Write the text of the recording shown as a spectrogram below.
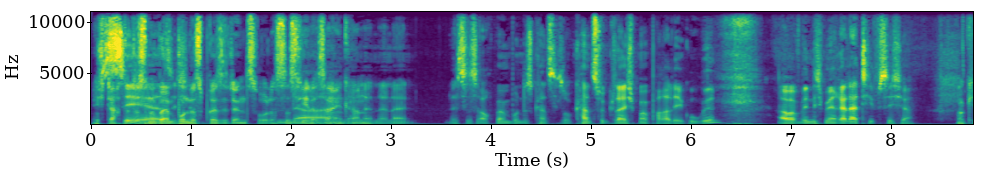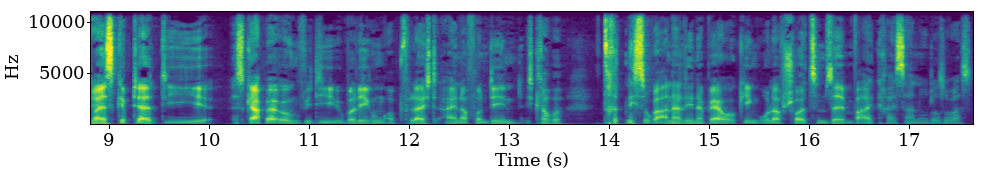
Ich dachte, das ist nur beim sicher. Bundespräsident so, dass das jeder sein Nein, kann. Nein, nein, nein. Ist es auch beim Bundeskanzler so? Kannst du gleich mal parallel googeln. Aber bin ich mir relativ sicher. Okay. Weil es gibt ja die, es gab ja irgendwie die Überlegung, ob vielleicht einer von denen, ich glaube, tritt nicht sogar Annalena Baerbock gegen Olaf Scholz im selben Wahlkreis an oder sowas?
